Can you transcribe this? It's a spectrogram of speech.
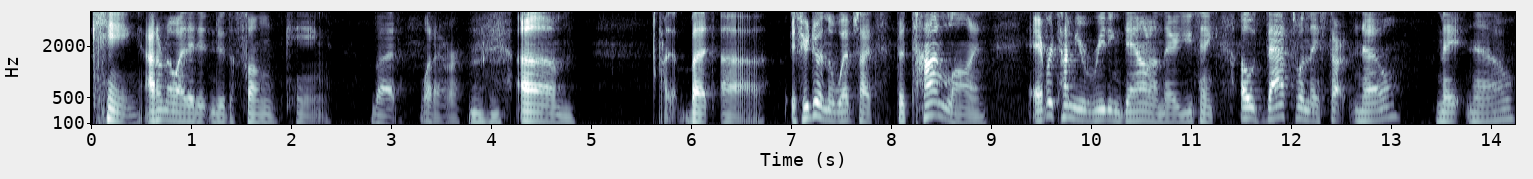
King. I don't know why they didn't do the Fung King, but whatever. Um, but uh, if you're doing the website, the timeline, every time you're reading down on there, you think, oh, that's when they start. No, may, no,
